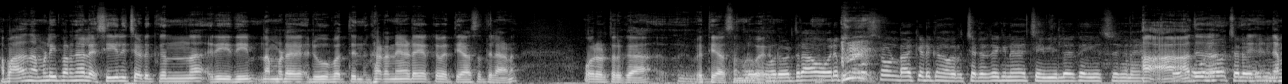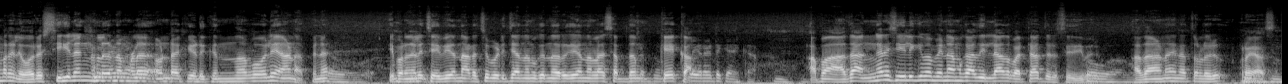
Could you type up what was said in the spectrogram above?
അപ്പോൾ അത് നമ്മൾ ഈ പറഞ്ഞ പോലെ ശീലിച്ചെടുക്കുന്ന രീതിയും നമ്മുടെ രൂപത്തിന് ഘടനയുടെയൊക്കെ വ്യത്യാസത്തിലാണ് ഓരോരുത്തർക്ക് ആ വ്യത്യാസങ്ങൾ വരുന്നത്. ഓരോരുത്തർ ആ ഓരോ പോസ്റ്റർ ഉണ്ടാക്കിയെടുക്കുന്ന ചിലരിങ്ങനെ ചെവിയിൽ കൈ വെച്ച് ഇങ്ങനെ അത് ഞാൻ പറയില്ല ഓരോ ശീലങ്ങൾ നമ്മൾ ഉണ്ടാക്കിയെടുക്കുന്ന പോലെയാണ്. പിന്നെ ഈ പറഞ്ഞാൽ ചെവി ഒന്ന് അടച്ചു പിടിച്ചാൽ നമുക്ക് നെറുക എന്നുള്ള ശബ്ദം കേൾക്കാം. അപ്പോൾ അത് അങ്ങനെ ശീലിക്കുമ്പോൾ പിന്നെ നമുക്ക് അതില്ലാതെ പറ്റാത്തൊരു സ്ഥിതി വരും. അതാണ് അതിനകത്തുള്ളൊരു പ്രയാസം.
